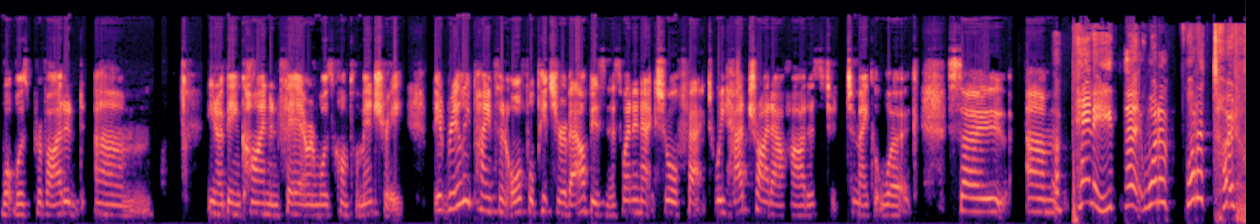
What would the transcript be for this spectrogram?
what was provided um, you know, being kind and fair and was complimentary, it really paints an awful picture of our business when in actual fact we had tried our hardest to, to make it work. So, um, a penny, what a, what a total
